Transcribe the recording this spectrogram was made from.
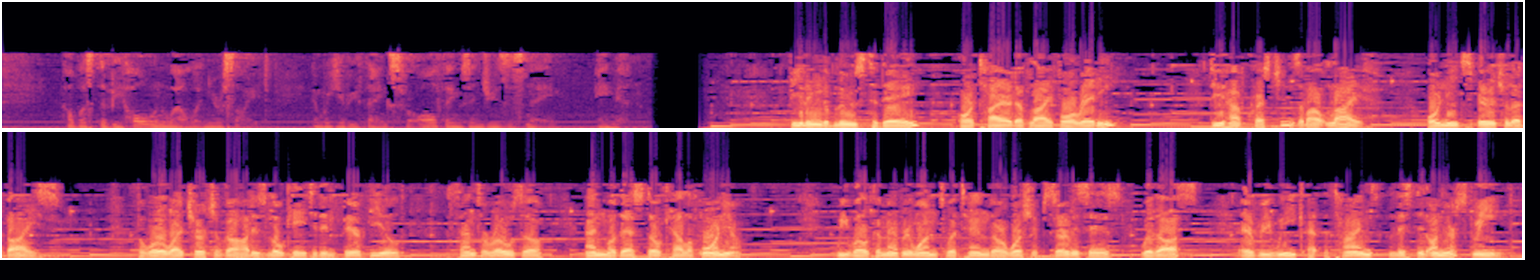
Help us to be whole and well in your sight. And we give you thanks for all things in Jesus' name. Amen. Feeling the blues today or tired of life already? Do you have questions about life or need spiritual advice? The Worldwide Church of God is located in Fairfield, Santa Rosa, and Modesto, California. We welcome everyone to attend our worship services with us every week at the times listed on your screen.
